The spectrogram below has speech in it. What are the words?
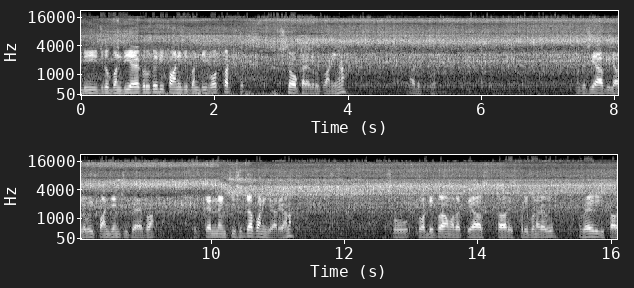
ਵੀ ਜਦੋਂ ਬੰਦੀ ਆਇਆ ਕਰੂ ਤੇ ਇਹਦੀ ਪਾਣੀ ਦੀ ਬੰਦੀ ਬਹੁਤ ਘੱਟ ਸਟਾਕ ਕਰਿਆ ਕਰੂ ਪਾਣੀ, ਹਨਾ। ਆ ਦੇਖੋ। ਤੁਸੀਂ ਆਪ ਹੀ ਲਾ ਲਓ ਬਈ 5 ਇੰਚੀ ਪੈਪ ਆ ਤੇ 3 ਇੰਚੀ ਸਿੱਧਾ ਪਾਣੀ ਜਾ ਰਿਹਾ, ਹਨਾ। ਸੋ ਤੁਹਾਡੇ ਭਰਾਵਾਂ ਦਾ ਪਿਆਰ, ਸਤਿਕਾਰ ਇਸ ਤਰ੍ਹਾਂ ਹੀ ਬਣਾ ਰਹੇ। ਵਾਹਿਗੁਰੂ ਜੀ ਕਾ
